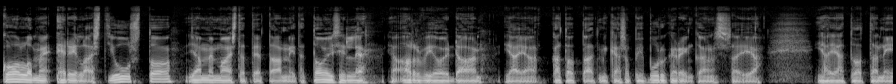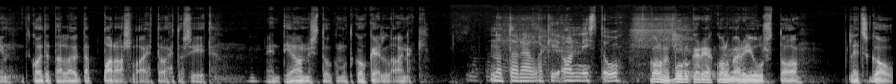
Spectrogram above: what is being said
kolme erilaista juustoa ja me maistatetaan niitä toisille ja arvioidaan ja, ja katsotaan, että mikä sopii burgerin kanssa ja, ja, ja tuota niin, koitetaan löytää paras vaihtoehto siitä. En tiedä onnistuuko, mutta kokeillaan ainakin. No todellakin onnistuu. Kolme burgeria, kolme eri juustoa. Let's go.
